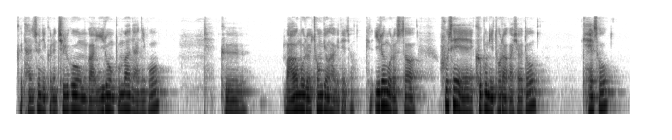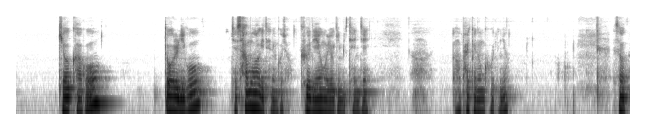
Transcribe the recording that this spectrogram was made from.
그 단순히 그런 즐거움과 이로움뿐만 아니고 그 마음으로 존경하게 되죠. 이름으로써 후세에 그분이 돌아가셔도 계속 기억하고 떠올리고 이제 사모하게 되는 거죠. 그 내용을 여기 밑에 이제 어, 밝혀 놓은 거거든요. 그래서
